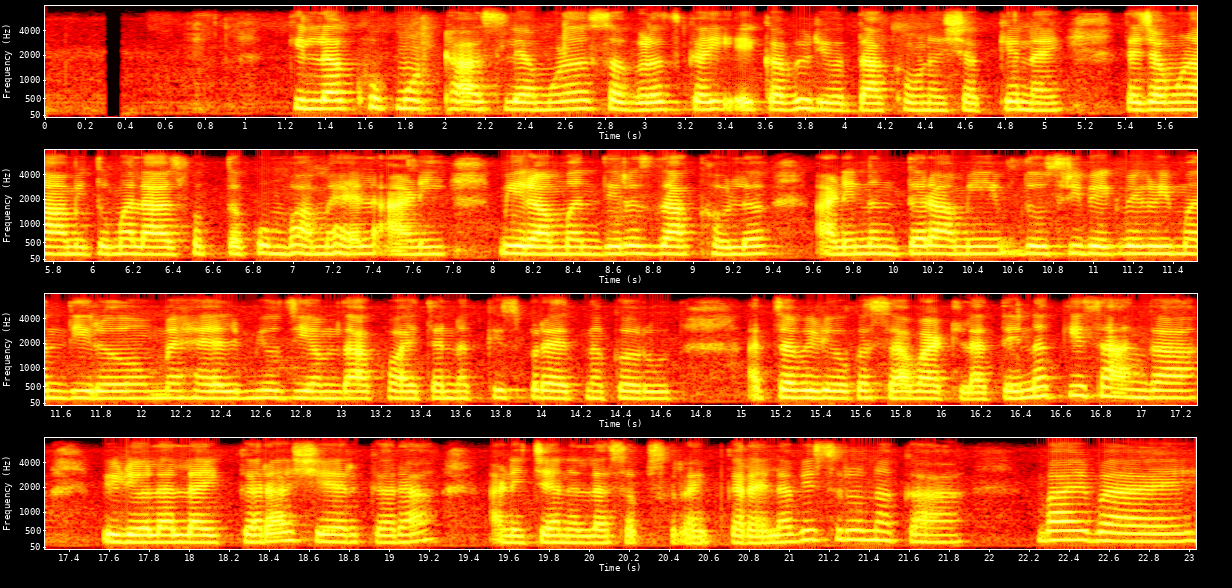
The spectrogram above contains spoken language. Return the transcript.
किल्ला खूप मोठा असल्यामुळं सगळंच काही एका व्हिडिओत दाखवणं शक्य नाही. त्याच्यामुळं आम्ही तुम्हाला आज फक्त कुंभामहल आणि मीरा मंदिरच दाखवलं आणि नंतर आम्ही दुसरी वेगवेगळी मंदिरं महल म्युझियम दाखवायचा नक्कीच प्रयत्न करू. आजचा व्हिडिओ कसा वाटला ते नक्की सांगा. व्हिडिओला लाईक करा शेअर करा आणि चॅनलला सबस्क्राईब करायला विसरू नका. Bye bye.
